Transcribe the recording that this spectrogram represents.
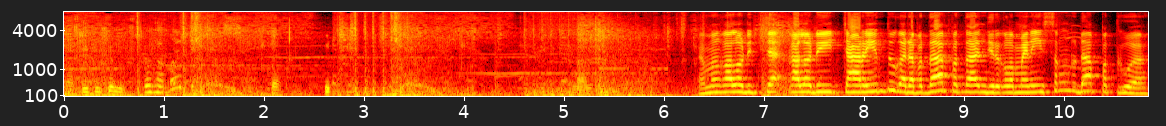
Masih di sini. Udah, Udah. Emang kalau dica kalau dicariin tuh gak dapet dapet anjir. Kalau main iseng tuh dapet gua.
